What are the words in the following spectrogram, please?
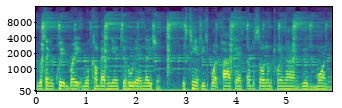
We're going to take a quick break and we'll come back and get into Who That Nation. It's TNT Sport Podcast, episode number 29. Good morning.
